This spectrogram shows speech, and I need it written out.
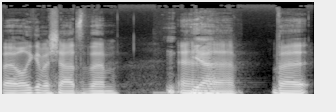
But we'll give a shout out to them. And, Yeah. Uh, but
